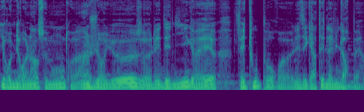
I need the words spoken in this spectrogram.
Hiromi Rollin se montre injurieuse, les dénigre et fait tout pour les écarter de la vie de leur père.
